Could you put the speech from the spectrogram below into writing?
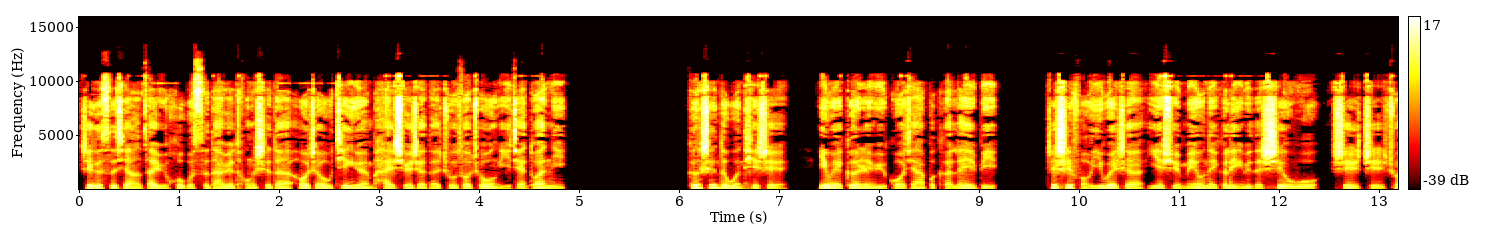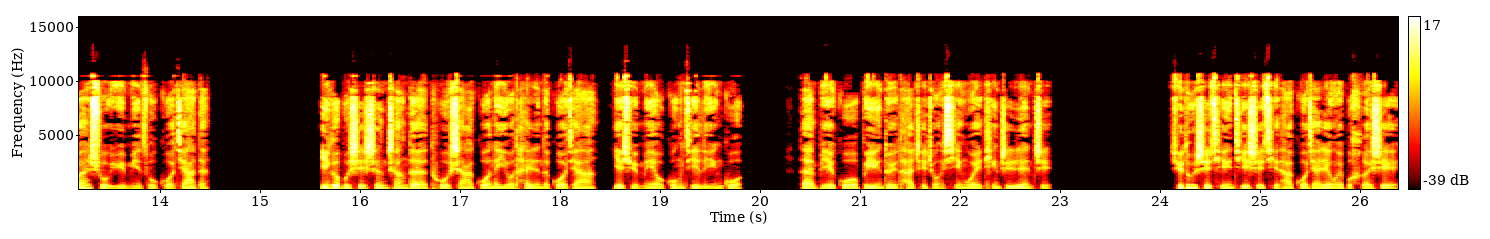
这个思想在与霍布斯大约同时的欧洲经验派学者的著作中已见端倪。更深的问题是，因为个人与国家不可类比，这是否意味着也许没有哪个领域的事物是只专属于民族国家的？一个不是声张的屠杀国内犹太人的国家，也许没有攻击邻国，但别国不应对他这种行为听之任之。许多事情，即使其他国家认为不合适，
